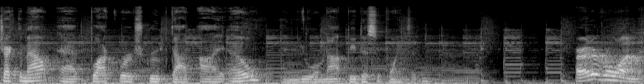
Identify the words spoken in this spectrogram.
Check them out at blockworksgroup.io and you will not be disappointed. All right, everyone.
